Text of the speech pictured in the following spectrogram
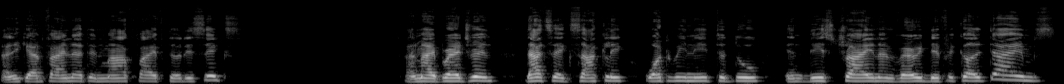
And you can find that in Mark 5:36. And my brethren, that's exactly what we need to do in these trying and very difficult times.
